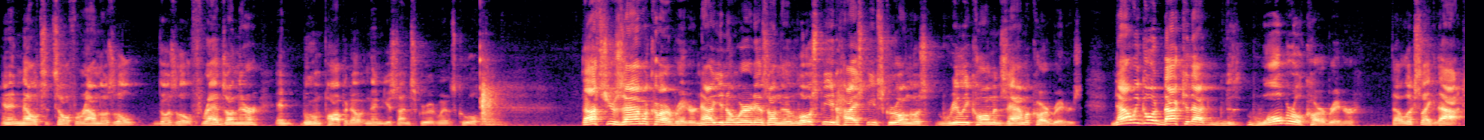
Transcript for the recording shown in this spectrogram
and it melts itself around those little those little threads on there and boom, pop it out and then you just unscrew it when it's cool. That's your Zama carburetor. Now you know where it is on the low speed, high speed screw on those really common Zama carburetors. Now we go back to that Walbro carburetor that looks like that.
